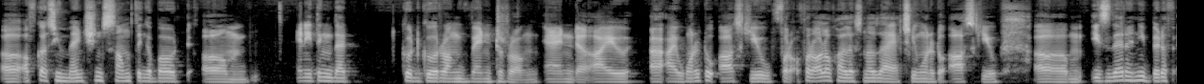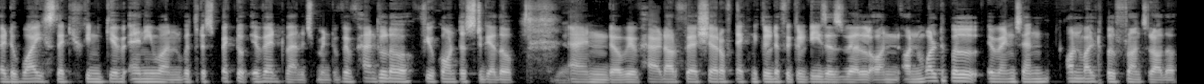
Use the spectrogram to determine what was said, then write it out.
Of course, you mentioned something about um, anything that could go wrong went wrong. And uh, i uh, i wanted to ask you for for all of our listeners i actually wanted to ask you um, is there any bit of advice that you can give anyone with respect to event management? We've handled a few contests together yeah. and uh, we've had our fair share of technical difficulties as well on on multiple events and on multiple fronts rather.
